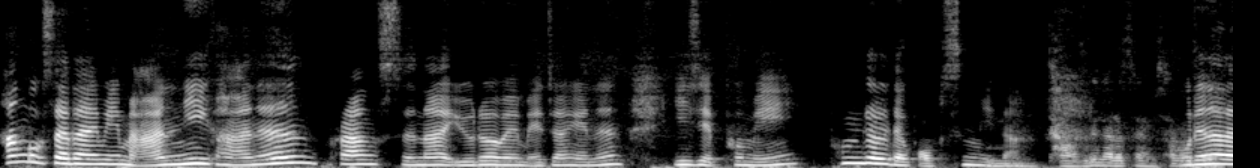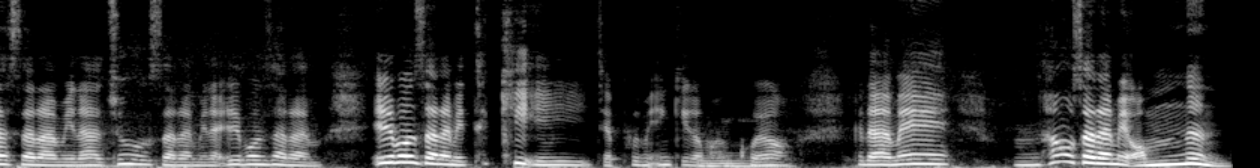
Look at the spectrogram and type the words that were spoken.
한국 사람이 많이 가는 프랑스나 유럽의 매장에는 이 제품이 품절되고 없습니다. 음, 다 우리나라 사람 사. 우리나라 사람이나 중국 사람이나 일본 사람, 일본 사람이 특히 이 제품이 인기가 음. 많고요. 그 다음에 음, 한국 사람이 없는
